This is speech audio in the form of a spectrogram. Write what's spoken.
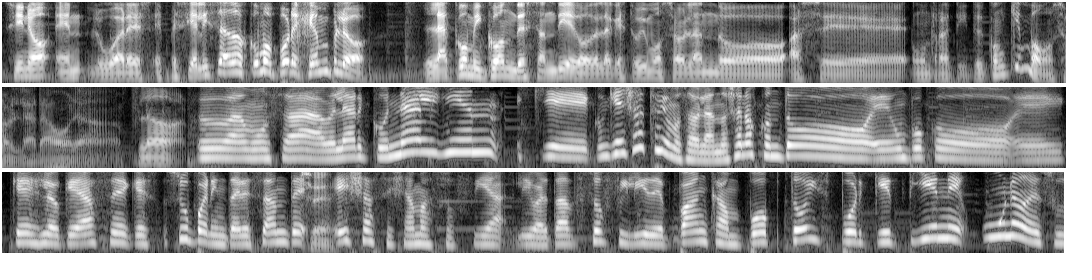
sino en lugares especializados, como por ejemplo la Comic Con de San Diego, de la que estuvimos hablando hace un ratito. ¿Y con quién vamos a hablar ahora, Flor? Vamos a hablar con alguien que con quien ya estuvimos hablando. Ya nos contó eh, un poco eh, qué es lo que hace, que es súper interesante. Sí. Ella se llama Sofía Libertad, Lee de Punk and Pop Toys, porque tiene uno de sus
